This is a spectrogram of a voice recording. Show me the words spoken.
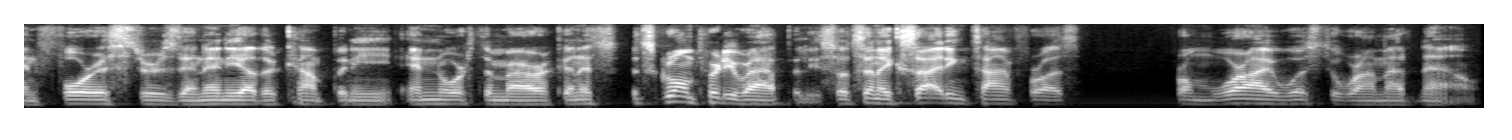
and Foresters than any other company in North America. And it's, it's grown pretty rapidly. So it's an exciting time for us from where I was to where I'm at now.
